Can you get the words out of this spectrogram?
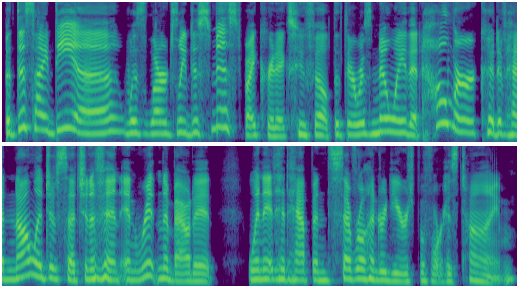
But this idea was largely dismissed by critics who felt that there was no way that Homer could have had knowledge of such an event and written about it when it had happened several hundred years before his time.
